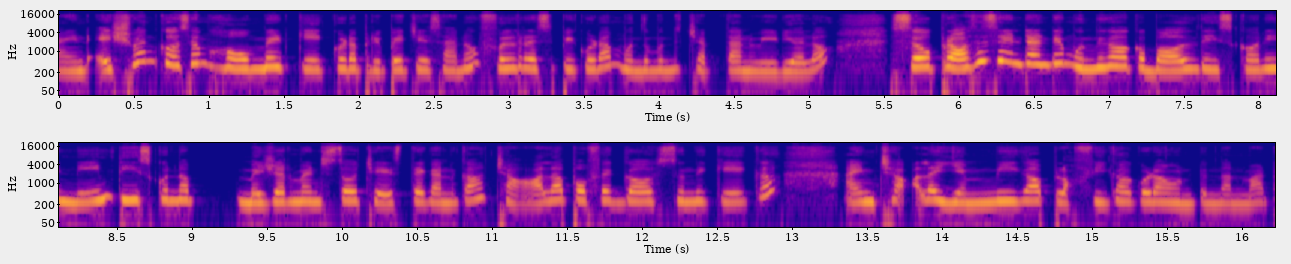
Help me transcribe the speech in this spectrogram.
అండ్ యశ్వంత్ కోసం హోమ్ మేడ్ కేక్ కూడా ప్రిపేర్ చేశాను. ఫుల్ రెసిపీ కూడా ముందు ముందు చెప్తాను వీడియోలో. సో, ప్రాసెస్ ఏంటంటే ముందుగా ఒక బౌల్ తీసుకొని నేను తీసుకున్న మెజర్‌మెంట్స్‌తో చేస్తే కనుక చాలా పర్ఫెక్ట్‌గా వస్తుంది కేక్. అండ్ చాలా ఎమ్మీగా ప్లఫీగా కూడా ఉంటుందన్నమాట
